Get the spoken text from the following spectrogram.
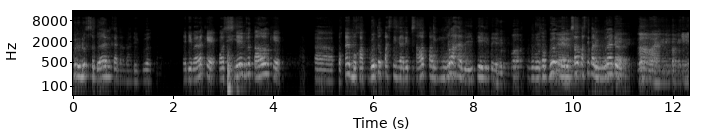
duduk sebelahan kan sama adik gue ya di mana kayak posisinya gue tahu kayak eh, pokoknya bokap gue tuh pasti nyari pesawat paling murah aja itu ya gitu ya Wah, bokap gue Ya. nyari pesawat pasti paling murah deh lu nggak mau lanjutin topik ini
